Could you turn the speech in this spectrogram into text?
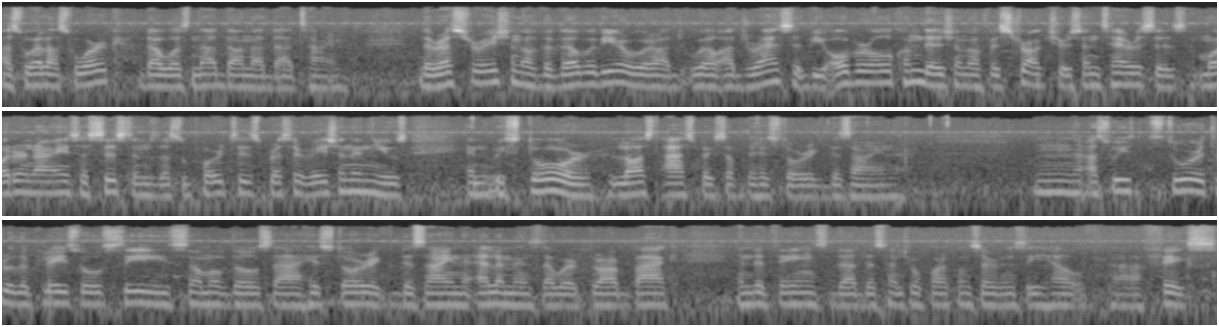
as well as work that was not done at that time. The restoration of the Belvedere will, ad will address the overall condition of its structures and terraces, modernize the systems that support its preservation and use, and restore lost aspects of the historic design. Mm, as we tour through the place, we'll see some of those uh, historic design elements that were brought back and the things that the Central Park Conservancy helped uh, fix.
